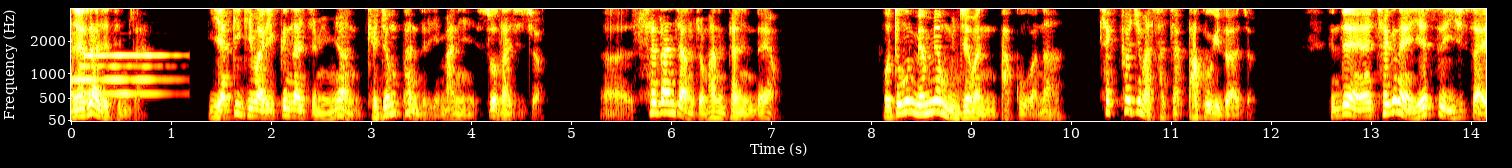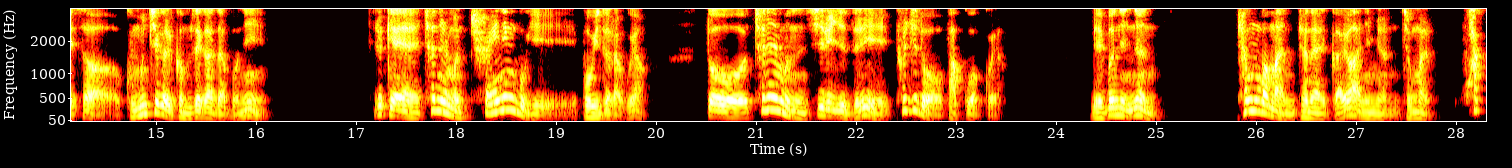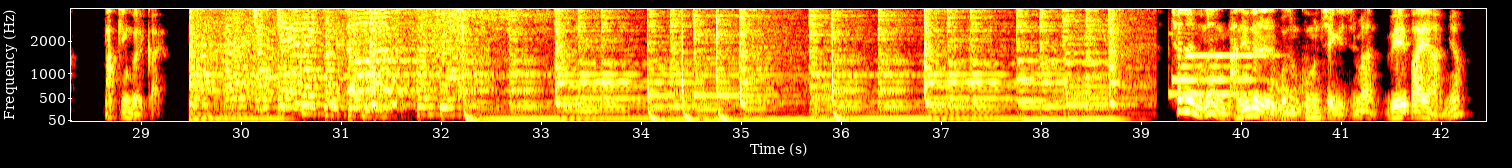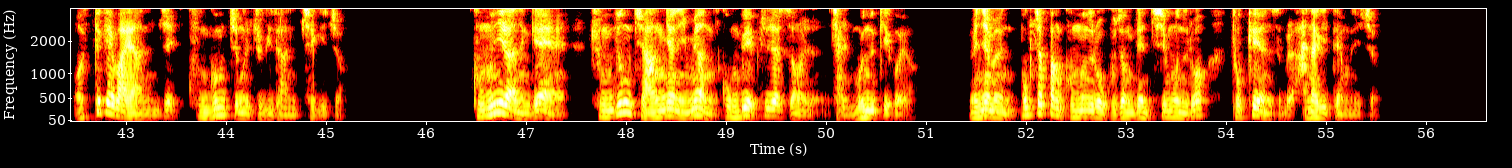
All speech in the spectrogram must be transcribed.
안녕하세요 아제트입니다. 2학기 기말이 끝날 쯤이면 개정판들이 많이 쏟아지죠. 어, 세 단장을 좀 하는 편인데요. 보통은 몇몇 문제만 바꾸거나 책 표지만 살짝 바꾸기도 하죠. 근데 최근에 예스24에서 구문책을 검색하다 보니 이렇게 천일문 트레이닝북이 보이더라고요. 또 천일문 시리즈들이 표지도 바꾸었고요. 매번 있는 평범한 변화일까요? 아니면 정말 확 바뀐 걸까요? 천일문은 많이들 보는 구문책이지만 왜 봐야 하며 어떻게 봐야 하는지 궁금증을 주기도 하는 책이죠. 구문이라는 게 중등 저학년이면 공부의 필요성을 잘 못 느끼고요. 왜냐하면 복잡한 구문으로 구성된 지문으로 독해 연습을 안 하기 때문이죠.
